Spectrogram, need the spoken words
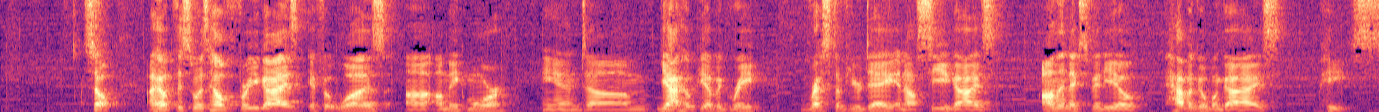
So I hope this was helpful for you guys. If it was, uh, I'll make more. And um, yeah, I hope you have a great rest of your day and I'll see you guys on the next video. Have a good one, guys. Peace.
